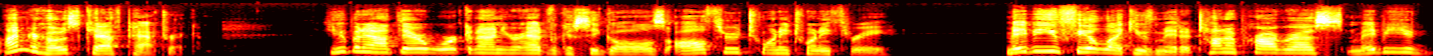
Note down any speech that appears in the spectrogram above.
I'm your host, Kath Patrick. You've been out there working on your advocacy goals all through 2023. Maybe you feel like you've made a ton of progress. Maybe you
